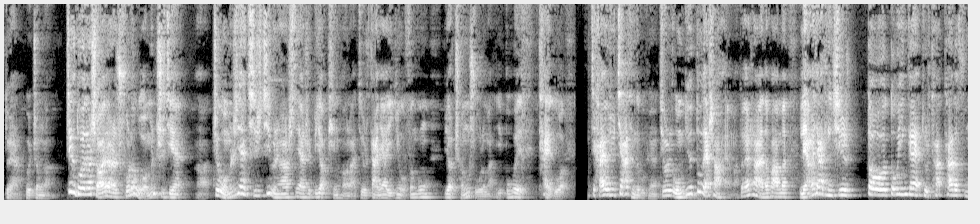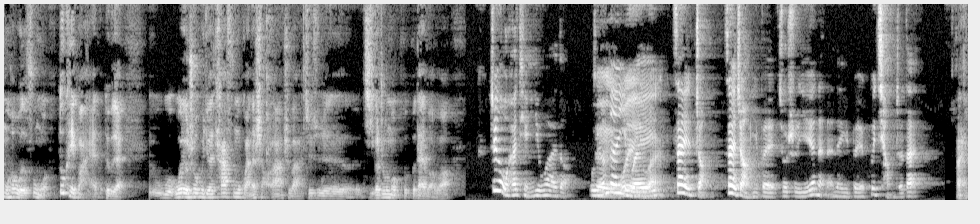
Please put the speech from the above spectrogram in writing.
对啊，会争啊。这个多一点少一点，除了我们之间啊，这我们之间其实基本上现在是比较平衡了，就是大家已经有分工比较成熟了嘛，也不会太多。这还有就家庭的不平衡，就是我们就都在上海嘛，都在上海的话嘛，两个家庭其实都都应该，就是他他的父母和我的父母都可以管孩子，对不对？我我有时候会觉得他父母管的少了，是吧？就是几个周末不不带宝宝，这个我还挺意外的。我原本以为再长再长一辈，就是爷爷奶奶那一辈会抢着带。哎，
